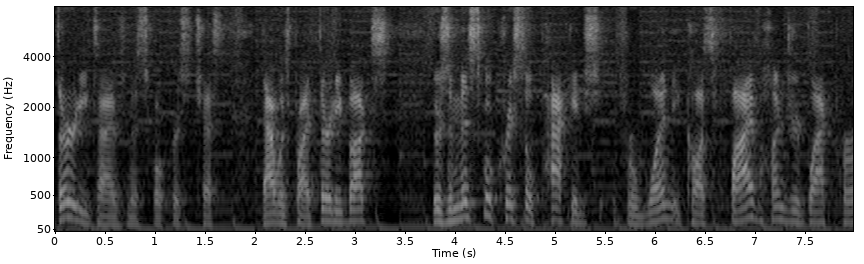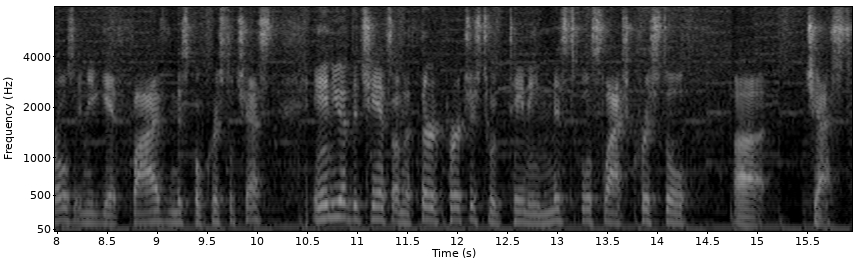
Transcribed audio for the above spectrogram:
30 times mystical crystal chest. That one's probably 30 bucks. There's a mystical crystal package for one. It costs 500 black pearls, and you get five mystical crystal chests. And you have the chance on the third purchase to obtain a mystical slash crystal uh, chest.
